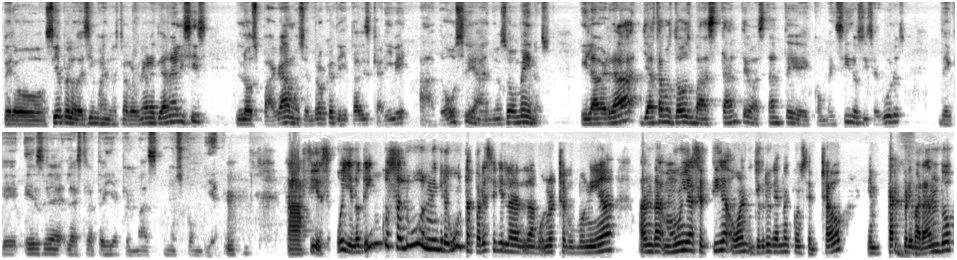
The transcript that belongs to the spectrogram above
pero siempre lo decimos en nuestras reuniones de análisis, los pagamos en Brokers Digitales Caribe a 12 años o menos. Y la verdad, ya estamos todos bastante, bastante convencidos y seguros de que es la, estrategia que más nos conviene. Así es. Oye, no tengo saludos ni preguntas. Parece que la, nuestra comunidad anda muy asertiva o yo creo que andan concentrados en estar preparando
